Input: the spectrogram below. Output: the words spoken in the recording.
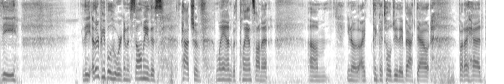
the the other people who were going to sell me this patch of land with plants on it, um, you know, I think I told you they backed out, but I had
